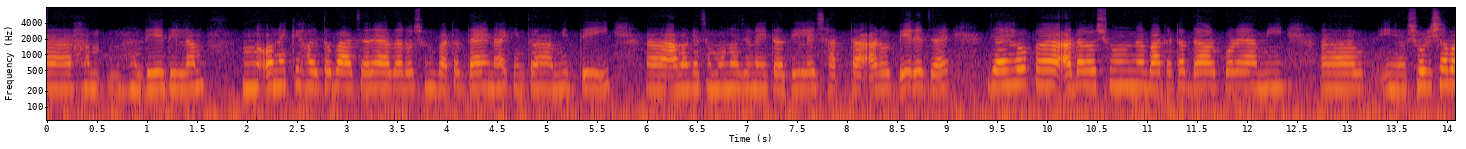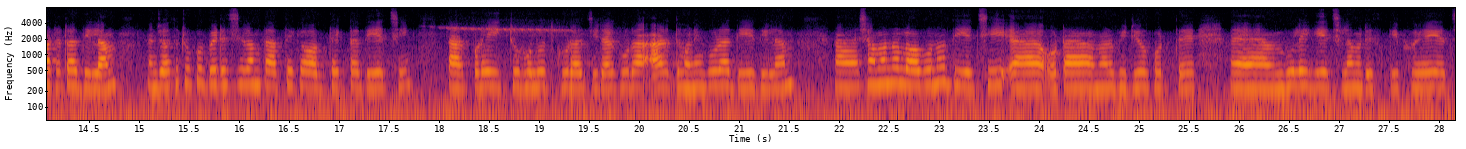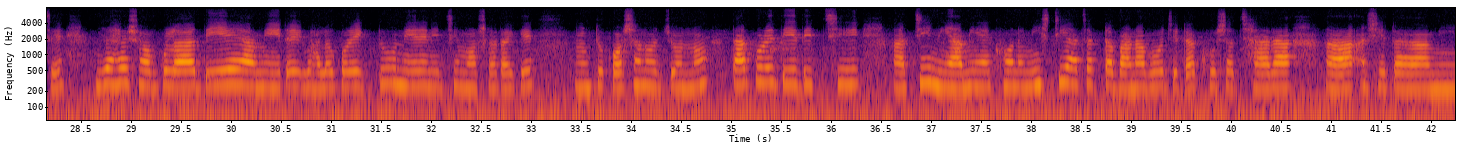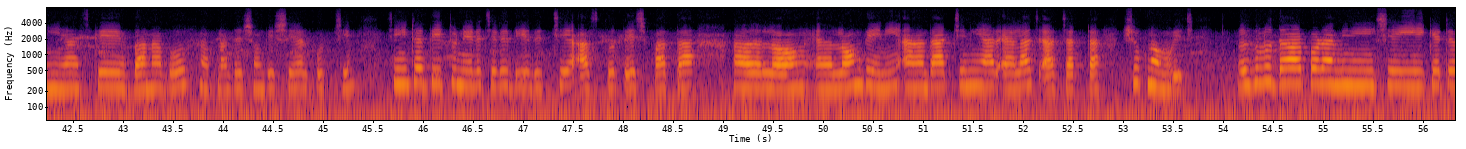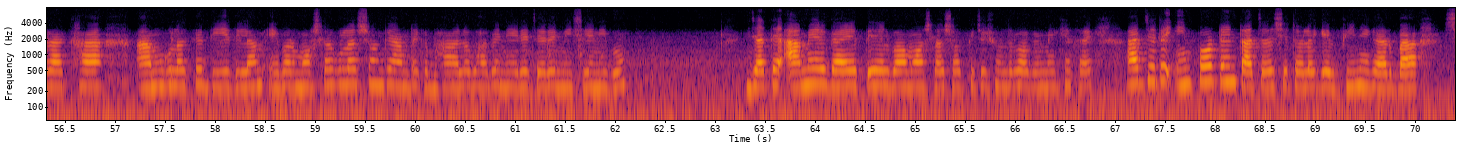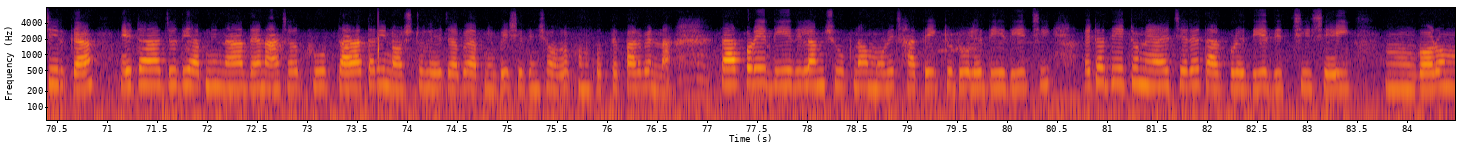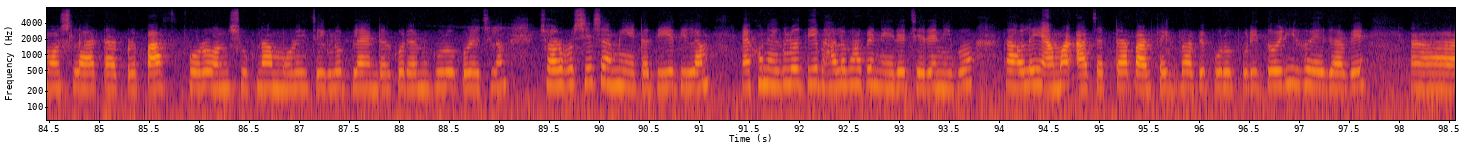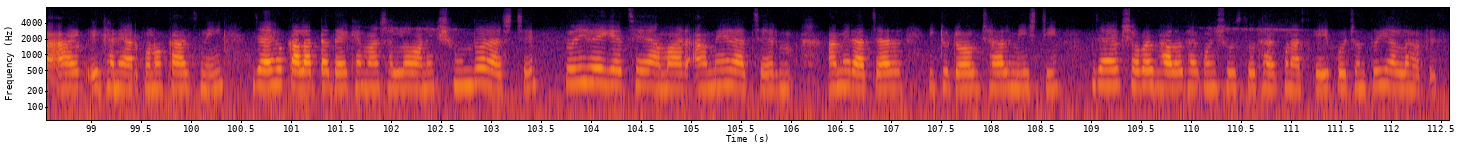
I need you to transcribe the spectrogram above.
দিয়ে দিলাম। অনেকে হয়তো বা আচারে আদা, রসুন বাটা দেয় না, কিন্তু আমি দেই। আমার কাছে মনে হয় যেন এটা দিলে স্বাদটা আরও বেড়ে যায়। যাই হোক আদা, রসুন বাটাটা দেওয়ার পরে আমি সরিষা বাটাটা দিলাম। যতটুকু বেটেছিলাম তার থেকে অর্ধেকটা দিয়েছি। তারপরে একটু হলুদ গুঁড়া, জিরা গুঁড়া আর ধনে গুঁড়া দিয়ে দিলাম। সামান্য লবণও দিয়েছি। ওটা আমার ভিডিও করতে ভুলে গিয়েছিলাম, ওটা স্কিপ হয়ে গেছে। যাই হোক, সবগুলা দিয়ে আমি এটাই ভালো করে একটু নেড়ে নিচ্ছি মশলাটাকে। একটু কষানোর জন্য। তারপরে দিয়ে দিচ্ছি চিনি। আমি এখন মিষ্টি আচারটা বানাবো, যেটা খোসা ছাড়া সেটা আমি আজকে বানাবো, আপনাদের সঙ্গে শেয়ার করছি। চিনিটা দিয়ে একটু নেড়ে চেড়ে দিয়ে দিচ্ছি, আস্ত তেজপাতা লং লং দিইনি দারচিনি আর এলাচ আর চারটা শুকনো মরিচ। ওইগুলো দেওয়ার পর আমি সেই কেটে রাখা আমগুলোকে দিয়ে দিলাম। এবার মশলাগুলোর সঙ্গে আমটাকে ভালোভাবে নেড়ে চেড়ে মিশিয়ে নিব। যাতে আমের গায়ে তেল বা মশলা সব কিছু সুন্দরভাবে মেখে যায় আর যেটা ইম্পর্ট্যান্ট আচার সেটা হলো গিয়ে ভিনেগার বা সিরকা। এটা যদি আপনি না দেন, আচার খুব তাড়াতাড়ি নষ্ট হয়ে যাবে, আপনি বেশি দিন সংরক্ষণ করতে পারবেন না। তারপরে দিয়ে দিলাম শুকনো মরিচ, হাতে একটু ডলে দিয়ে দিয়েছি। এটা দিয়ে একটু নেড়ে চেড়ে তারপরে দিয়ে দিচ্ছি সেই গরম মশলা, তারপরে পাঁচফোড়ন শুকনা মরিচ, এগুলো ব্লেন্ডার করে আমি গুঁড়ো করেছিলাম। সর্বশেষ আমি এটা দিয়ে দিলাম। এখন এগুলো দিয়ে ভালোভাবে নেড়ে চেড়ে নিব, তাহলেই আমার আচারটা পারফেক্টভাবে পুরোপুরি তৈরি হয়ে যাবে। আর এখানে আর কোনো কাজ নেই। যাই হোক কালারটা দেখেন মাসাল্লাহ অনেক সুন্দর আসছে। তৈরি হয়ে গেছে আমার আমের আচার। আমের আচার, একটু টক ঝাল, মিষ্টি। যাই হোক, সবাই ভালো থাকুন, সুস্থ থাকুন। আজকে এই পর্যন্তই। আল্লাহ হাফেজ।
